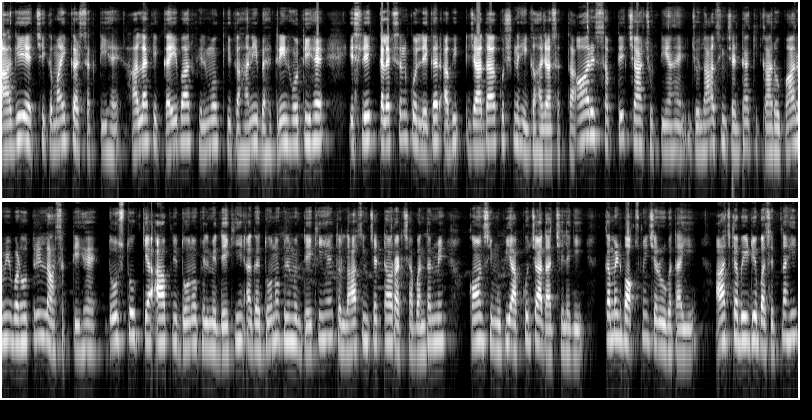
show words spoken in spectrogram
आगे अच्छी कमाई कर सकती है। हालाँकि कई बार फ़िल्मों की कहानी बेहतरीन होती है, इसलिए कलेक्शन को लेकर अभी ज़्यादा कुछ नहीं कहा जा सकता। और इस हफ़्ते चार छुट्टियाँ हैं, जो लाल सिंह चड्ढा के कारोबार में बढ़ोतरी ला सकती है। दोस्तों, क्या आपने दोनों फ़िल्में देखी हैं? अगर दोनों फ़िल्में देखी हैं तो लाल सिंह चड्ढा और रक्षाबंधन में कौन सी मूवी आपको ज़्यादा अच्छी लगी? कमेंट बॉक्स में ज़रूर बताइए। आज का वीडियो बस इतना ही,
